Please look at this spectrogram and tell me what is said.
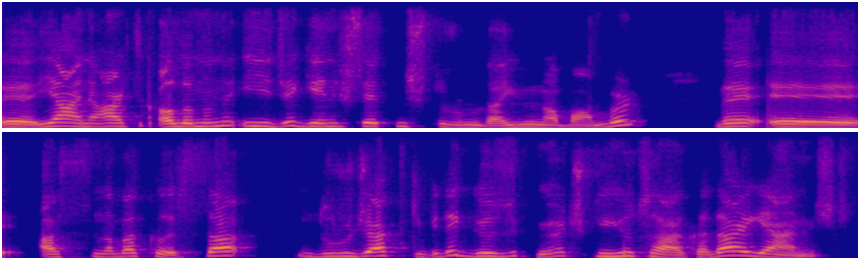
E, yani artık alanını iyice genişletmiş durumda Unabomber ve e, aslında bakılırsa duracak gibi de gözükmüyor çünkü Utah'a kadar gelmiş.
